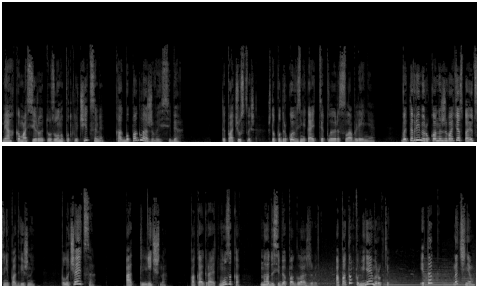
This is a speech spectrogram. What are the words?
Мягко массируй эту зону под ключицами, как бы поглаживая себя. Ты почувствуешь, что под рукой возникает тепло и расслабление. В это время рука на животе остается неподвижной. Получается? Отлично! Пока играет музыка, надо себя поглаживать, а потом поменяем руки. Итак, начнем.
